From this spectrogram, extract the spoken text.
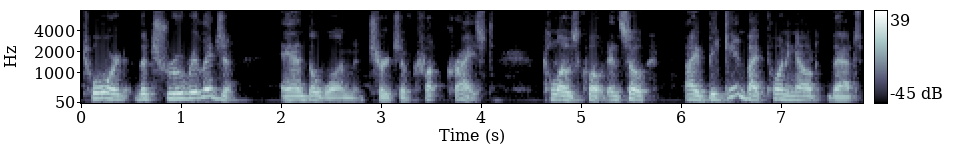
toward the true religion and the one church of Christ. Close quote. And so I begin by pointing out that,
